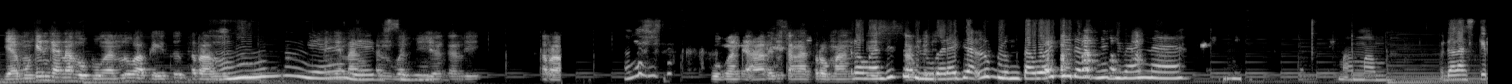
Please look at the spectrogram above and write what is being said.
Ya mungkin karena hubungan lu waktu itu terlalu Hmm, ya, ya menyenangkan bisa buat dia kali. Terlalu hubungannya Arin sangat romantis. Romantis tuh di luar aja. Lu belum tahu aja dalamnya gimana. Mamam. Udahlah skip.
